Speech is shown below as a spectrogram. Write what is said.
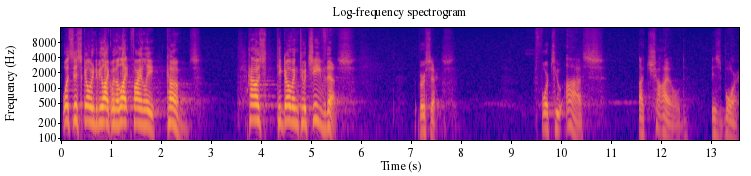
What's this going to be like when the light finally comes? How is he going to achieve this? Verse 6 For to us a child is born,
